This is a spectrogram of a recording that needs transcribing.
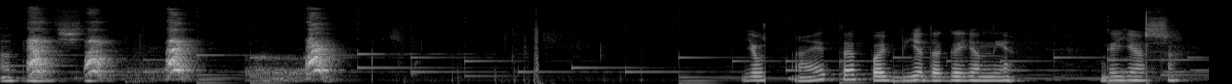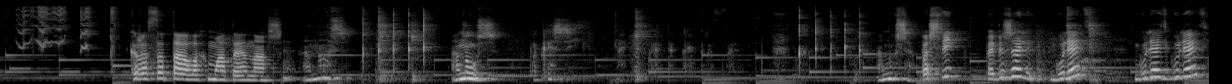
Отлично. Я уже... А это победа Гаяны. Гаяша. Красота лохматая наша. Ануш, Ануш, покажись. Ануша, пошли, побежали гулять, гулять, гулять.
